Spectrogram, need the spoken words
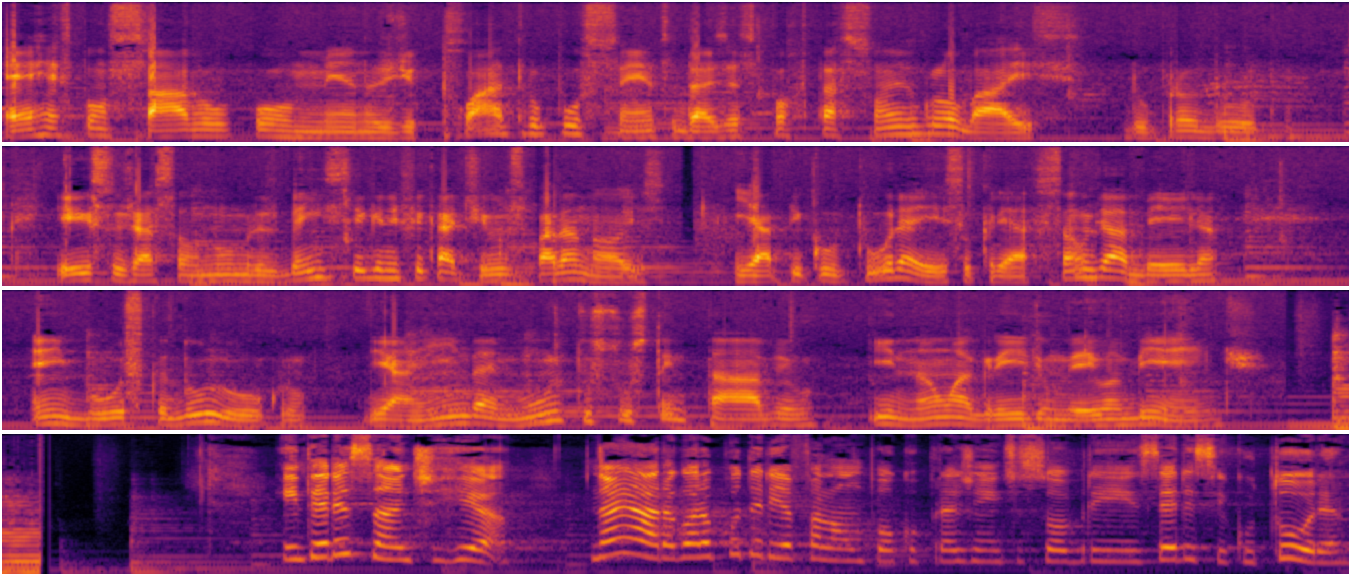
É responsável por menos de 4% das exportações globais do produto. Isso já são números bem significativos para nós. E a apicultura é isso, criação de abelha em busca do lucro e ainda é muito sustentável e não agride o meio ambiente. Interessante, Rian. Nayara, agora poderia falar um pouco pra gente sobre sericicultura?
